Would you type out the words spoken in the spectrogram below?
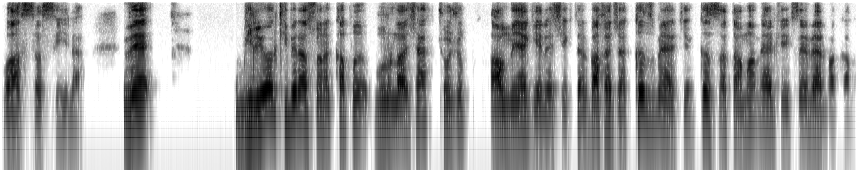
vasıtasıyla. Ve biliyor ki biraz sonra kapı vurulacak, çocuk almaya gelecekler. Bakacak kız mı erkek? Kızsa tamam, erkekse ver bakalım.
